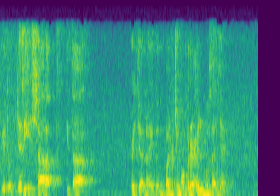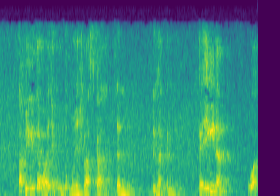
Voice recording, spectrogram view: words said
Gitu. Jadi syarat kita ke jannah itu bukan cuma berilmu saja. Tapi kita wajib untuk mengikhlaskan dan dengan keinginan kuat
